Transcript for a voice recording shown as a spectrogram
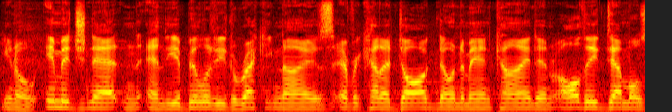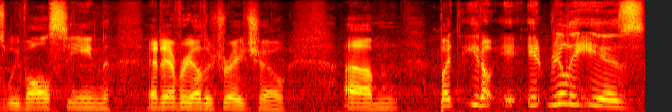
you know, ImageNet and, and the ability to recognize every kind of dog known to mankind and all the demos we've all seen at every other trade show. Um, but you know, it, it really is,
